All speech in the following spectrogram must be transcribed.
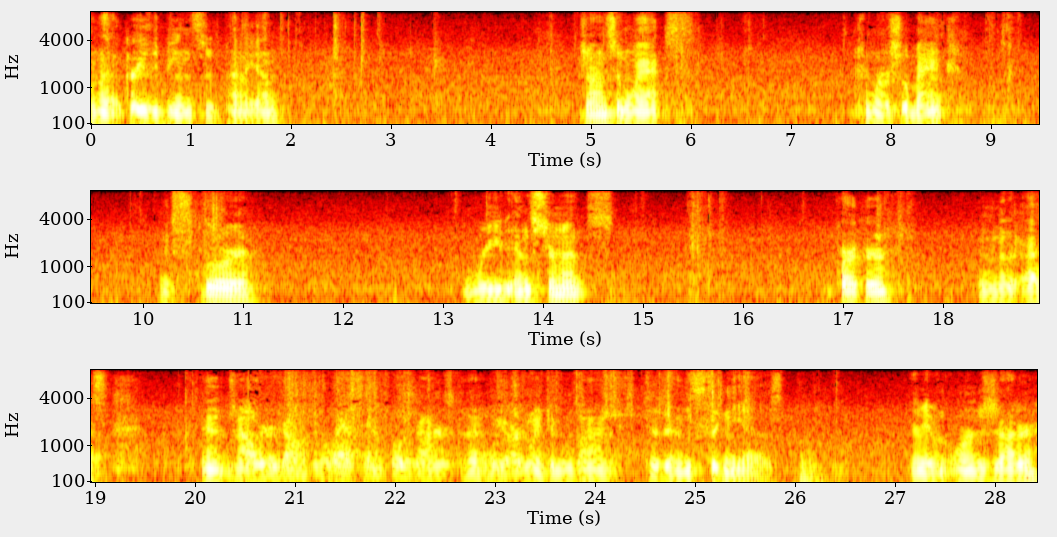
that crazy bean soup pen again, Johnson Wax, Commercial Bank, Explorer, Reed Instruments, Parker, and another S. And now we are down to the last handful of jotters, and then we are going to move on to the insignias. And we have an orange jotter.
